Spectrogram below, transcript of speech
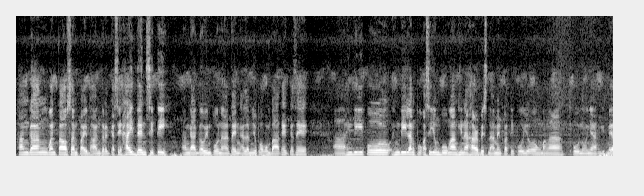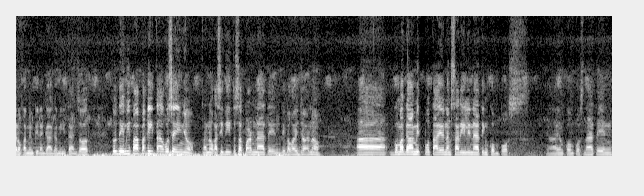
hanggang 1,500 kasi high density ang gagawin po natin. Alam niyo po kung bakit kasi ah, hindi po hindi lang po kasi yung bunga ang hina-harvest namin pati po yung mga puno niya. Meron kaming pinaggagamitan. So today may papakita ako sa inyo. Ano kasi dito sa farm natin, 'di ba Kuya Jo, ano? ah, gumagamit po tayo ng sarili nating compost. Ah, yung compost natin,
